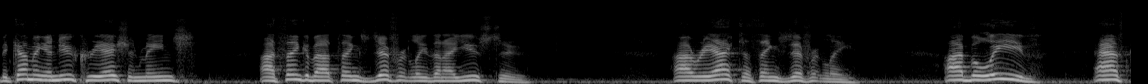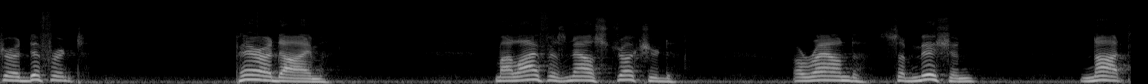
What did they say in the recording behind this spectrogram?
Becoming a new creation means I think about things differently than I used to. I react to things differently. I believe after a different paradigm. My life is now structured around submission, not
